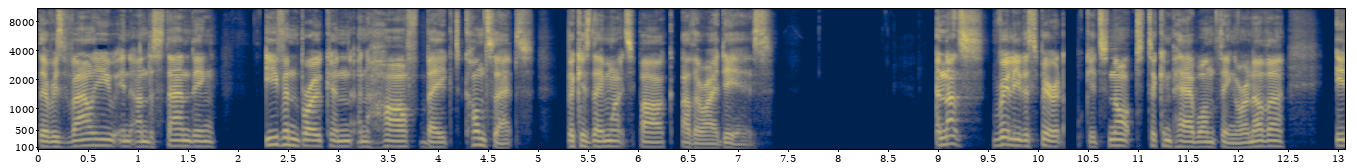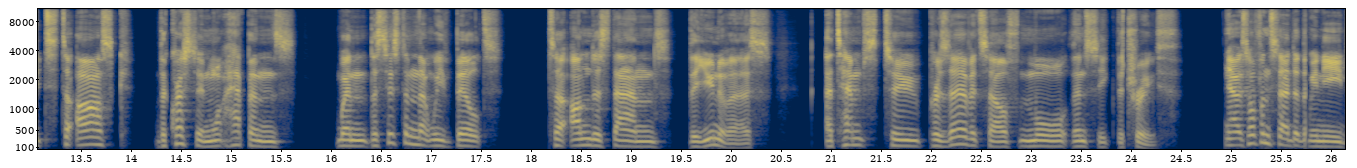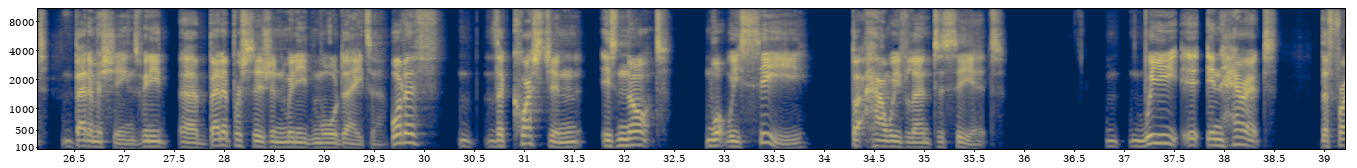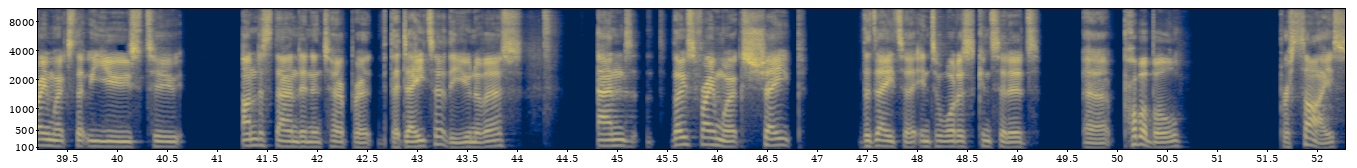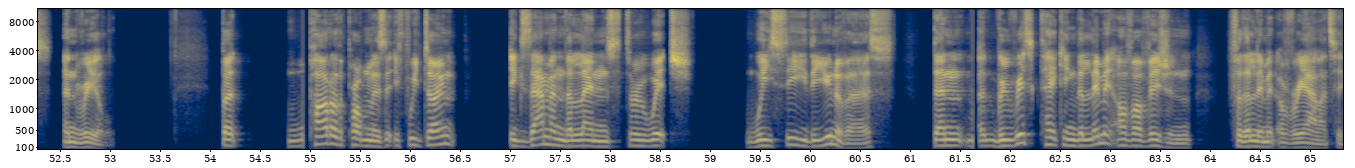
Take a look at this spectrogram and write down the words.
there is value in understanding even broken and half baked concepts because they might spark other ideas. And that's really the spirit. It's not to compare one thing or another, it's to ask the question what happens when the system that we've built to understand the universe attempts to preserve itself more than seek the truth. Now, it's often said that we need better machines, we need uh, better precision, we need more data. What if the question is not what we see, but how we've learned to see it? We inherit the frameworks that we use to understand and interpret the data, the universe, and those frameworks shape the data into what is considered uh, probable, precise, and real. But part of the problem is that if we don't examine the lens through which we see the universe, then we risk taking the limit of our vision for the limit of reality.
